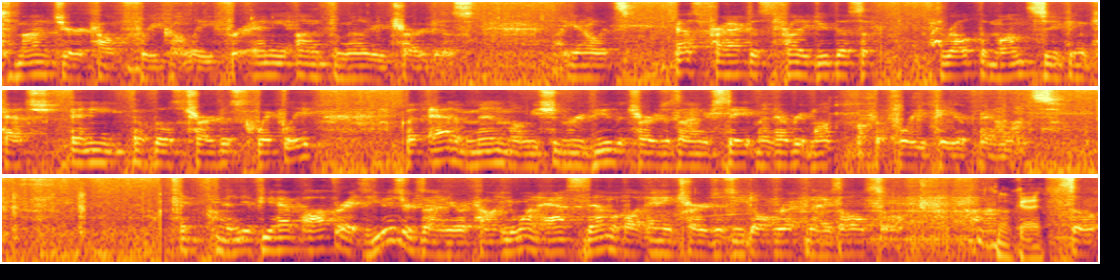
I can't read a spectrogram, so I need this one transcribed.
to monitor your account frequently for any unfamiliar charges. You know, it's best practice to probably do this throughout the month so you can catch any of those charges quickly. But at a minimum, you should review the charges on your statement every month before you pay your balance. And if you have authorized users on your account, you want to ask them about any charges you don't recognize also. Okay. So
